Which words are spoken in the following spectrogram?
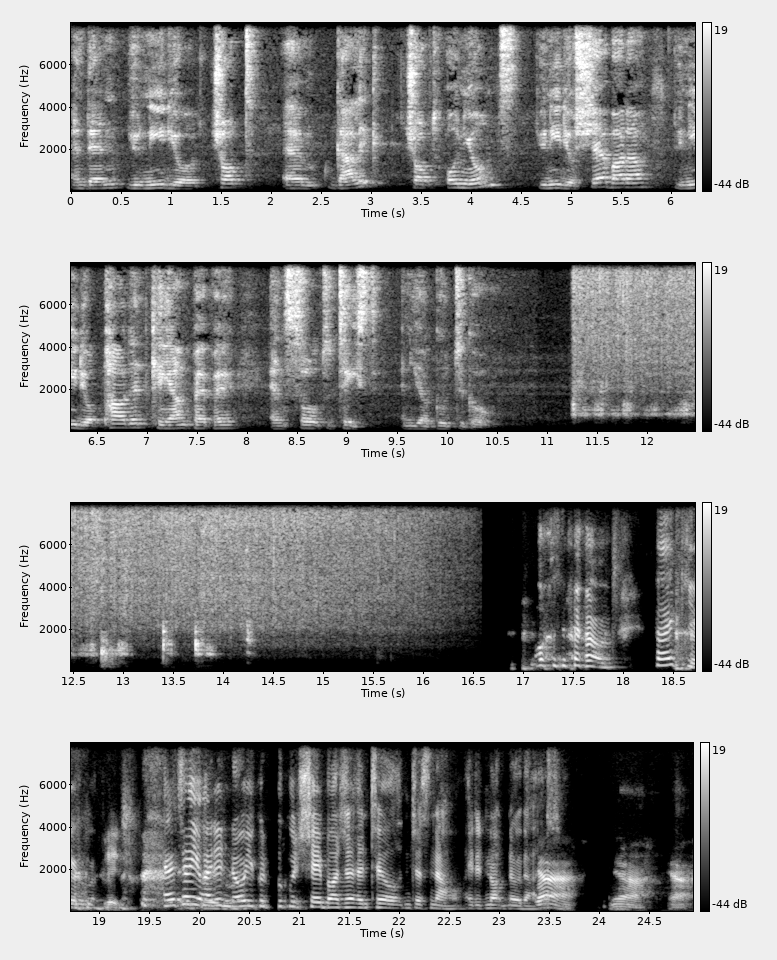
and then you need your chopped um, garlic, chopped onions, you need your shea butter, you need your powdered cayenne pepper and salt to taste and you're good to go. Awesome. Thank you. Great. Can I tell you, I didn't know you could cook with shea butter until just now. I did not know that. Yeah. Yeah. Yeah.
